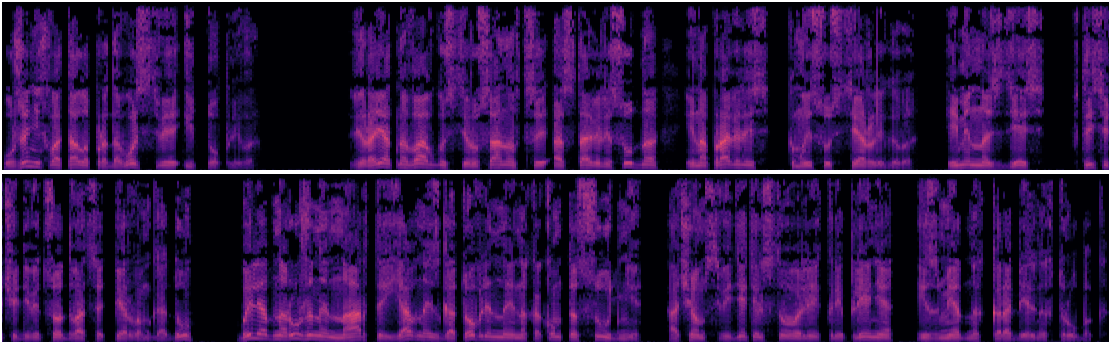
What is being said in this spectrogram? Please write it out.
уже не хватало продовольствия и топлива. Вероятно, в августе русановцы оставили судно и направились к мысу Стерлигово. Именно здесь, в 1921 году, были обнаружены нарты, явно изготовленные на каком-то судне, о чем свидетельствовали крепления из медных корабельных трубок.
